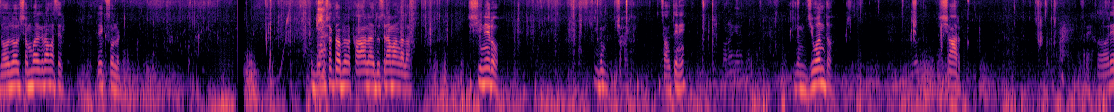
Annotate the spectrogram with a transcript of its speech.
जवळजवळ शंभर ग्राम असेल एक सोलट बघू शकता आपल्याला का आहे दुसऱ्या मांगाला शिनेरो. एकदम चा- चावते ने. एकदम जिवंत. शार्क। अरे अरे।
